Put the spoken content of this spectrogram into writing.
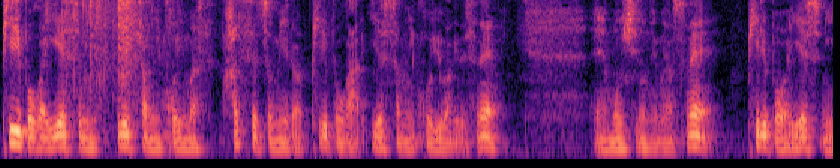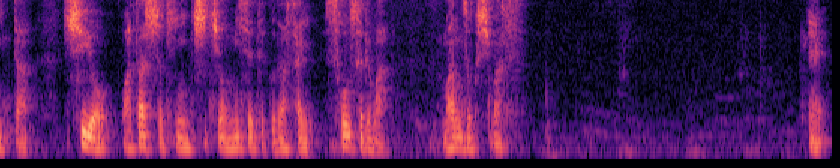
ピリポがイエスに、イエス様にこう言います。8節を見れば、ピリポがイエス様にこう言うわけですね。えー、もう一度読みますね。ピリポはイエスに言った。主よ、私たちに父を見せてください。そうすれば満足します。ね、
